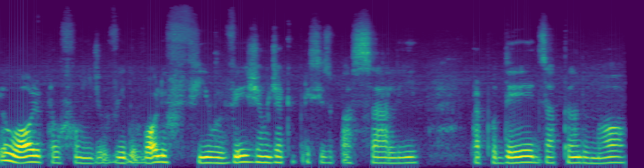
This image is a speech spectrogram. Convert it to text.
Eu olho para o fone de ouvido, eu olho o fio, eu vejo onde é que eu preciso passar ali para poder desatando o nó.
